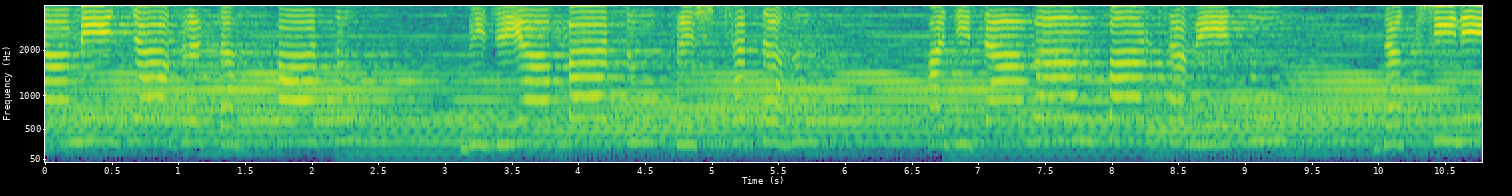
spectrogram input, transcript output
जया मे चाग्रतः पातु विजया पातु पृष्ठतः। अजिता वां पार्श्वे तु दक्षिणे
